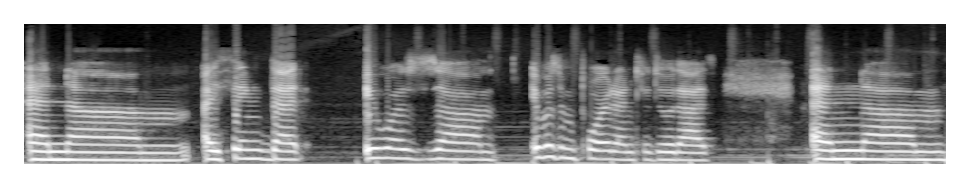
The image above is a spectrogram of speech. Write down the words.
And um, i think that it was um, it was important to do that, and um,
